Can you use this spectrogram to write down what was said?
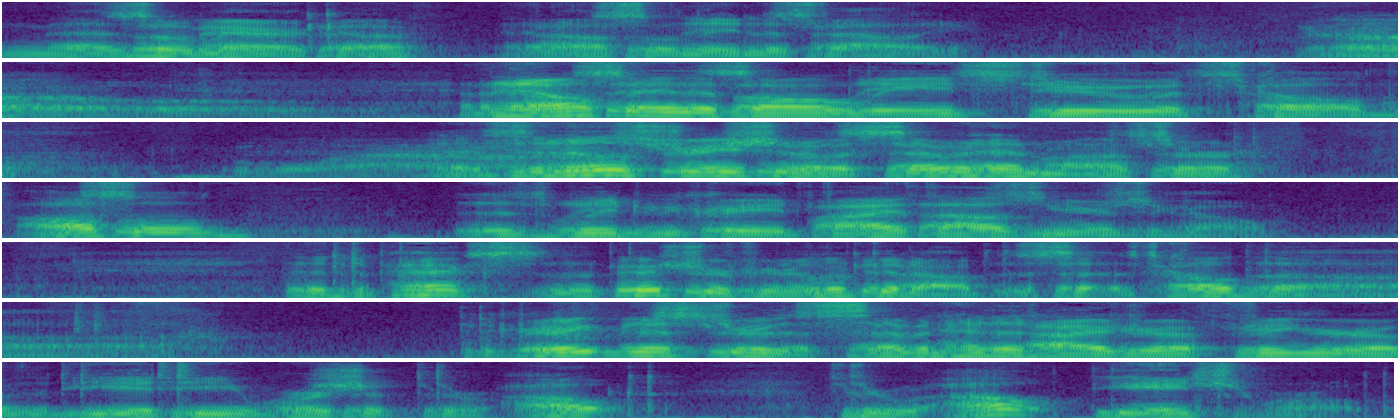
Mesoamerica, and also the Indus Valley. Oh, And they all say this all leads to, it's called, wow. it's an illustration of a seven headed monster, also is believed to be created 5,000 years ago. It depicts, the picture, if you look it up, it's called the the great mystery of the seven-headed Hydra, figure of the deity worshipped throughout throughout the ancient world.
